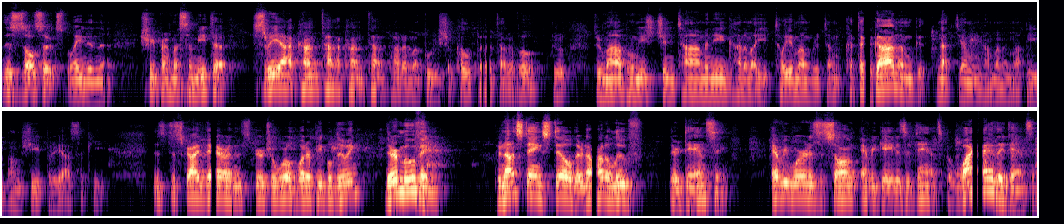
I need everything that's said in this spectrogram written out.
This is also explained in the Sri Brahma Samhita Sriya Kanta Kanta Parama Purusha Kalpa Taravo Bhumish Chintamani Toyamamritam Kataganam Natyam Priyasaki. It's described there in the spiritual world. What are people doing? They're moving. They're not staying still. They're not aloof. They're dancing. Every word is a song, every gait is a dance. But why are they dancing?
